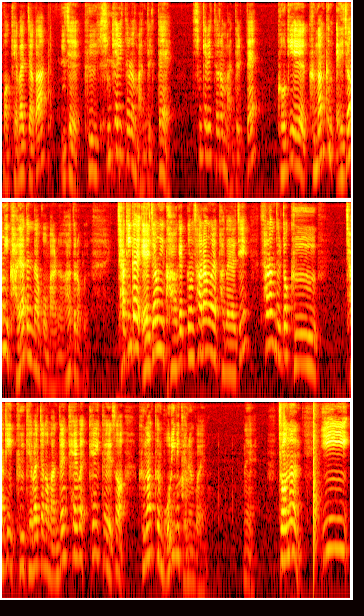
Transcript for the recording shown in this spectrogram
뭐 개발자가 이제 그 신캐릭터를 만들 때 신캐릭터를 만들 때 거기에 그만큼 애정이 가야 된다고 말을 하더라고요 자기가 애정이 가게끔 사랑을 받아야지 사람들도 그 자기 그 개발자가 만든 캐, 캐릭터에서 그만큼 몰입이 되는 거예요. 네. 저는 이,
